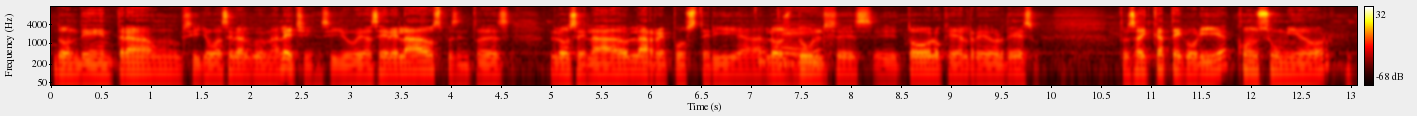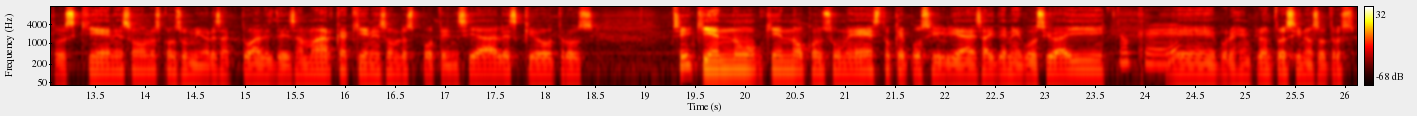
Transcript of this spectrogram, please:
donde entra, un, si yo voy a hacer algo de una leche, si yo voy a hacer helados, pues entonces los helados, la repostería, los dulces, eh, todo lo que hay alrededor de eso. Entonces hay categoría, consumidor, entonces quiénes son los consumidores actuales de esa marca, quiénes son los potenciales, qué otros, sí, quién no, quién no consume esto, qué posibilidades hay de negocio ahí. Eh, por ejemplo, entonces si nosotros,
